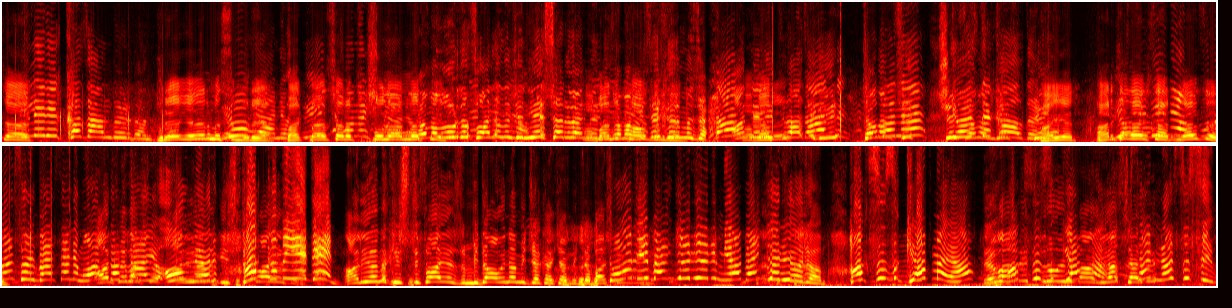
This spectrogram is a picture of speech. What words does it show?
Sen bilerek kazandırdın. Buraya gelir misin Yok buraya? yani, Bak ben büyük sana futbolu anlatayım. Tamam orada faal alınca niye sarı vermedin o Babanı zaman bize kaldırdın. kırmızı. Annen Babanı- itiraz Ben ediyor. Tamam babanı çık. çık gözde tamam, gel. kaldırdın. Hayır. Arkadaşlar yazın. Bundan sonra ben Arkadaşlar arayarak istifa Hakkımı yazın. yedin. Ali Yanık istifa yazın. Bir daha oynamayacak hakemlikte. Başka Doğruyu ben görüyorum ya ben görüyorum. Haksızlık yapma ya. Devam ettir Haksızlık oyunu yapma. bari ya, sen Sen nasıl si-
